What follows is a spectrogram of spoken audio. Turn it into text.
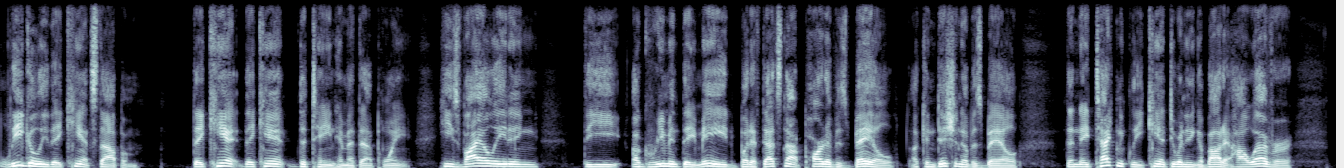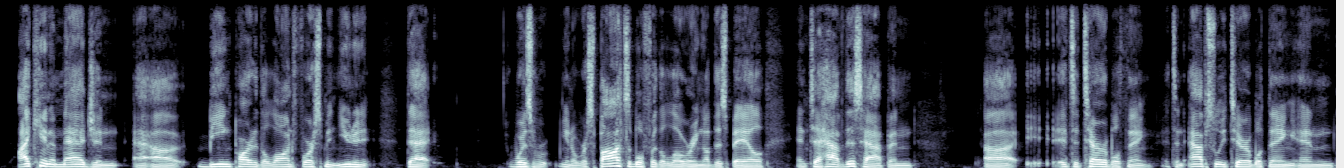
legally they can't stop him. They can't they can't detain him at that point. He's violating the agreement they made, but if that's not part of his bail, a condition of his bail, then they technically can't do anything about it. However, I can't imagine uh, being part of the law enforcement unit that was you know responsible for the lowering of this bail and to have this happen uh it's a terrible thing. It's an absolutely terrible thing. And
